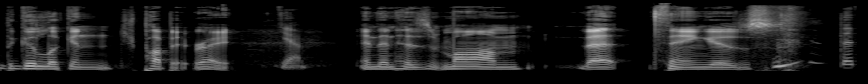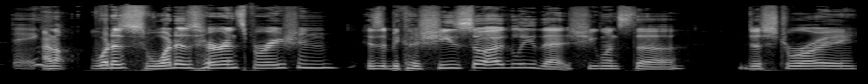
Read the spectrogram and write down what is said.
the good looking puppet, right? Yeah. And then his mom, that thing is. the thing I don't. What is what is her inspiration? Is it because she's so ugly that she wants to destroy?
